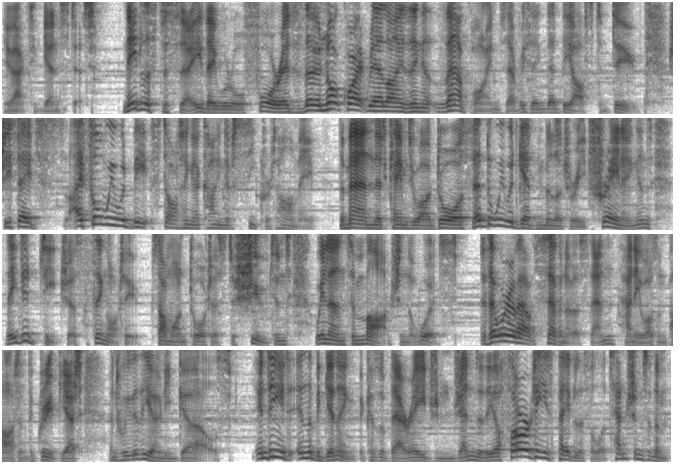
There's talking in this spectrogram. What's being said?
you act against it. Needless to say, they were all for it, though not quite realizing at that point everything they'd be asked to do. She states, I thought we would be starting a kind of secret army. The man that came to our door said that we would get military training, and they did teach us a thing or two. Someone taught us to shoot, and we learned to march in the woods. There were about seven of us then, Hannie wasn't part of the group yet, and we were the only girls. Indeed, in the beginning, because of their age and gender, the authorities paid little attention to them.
